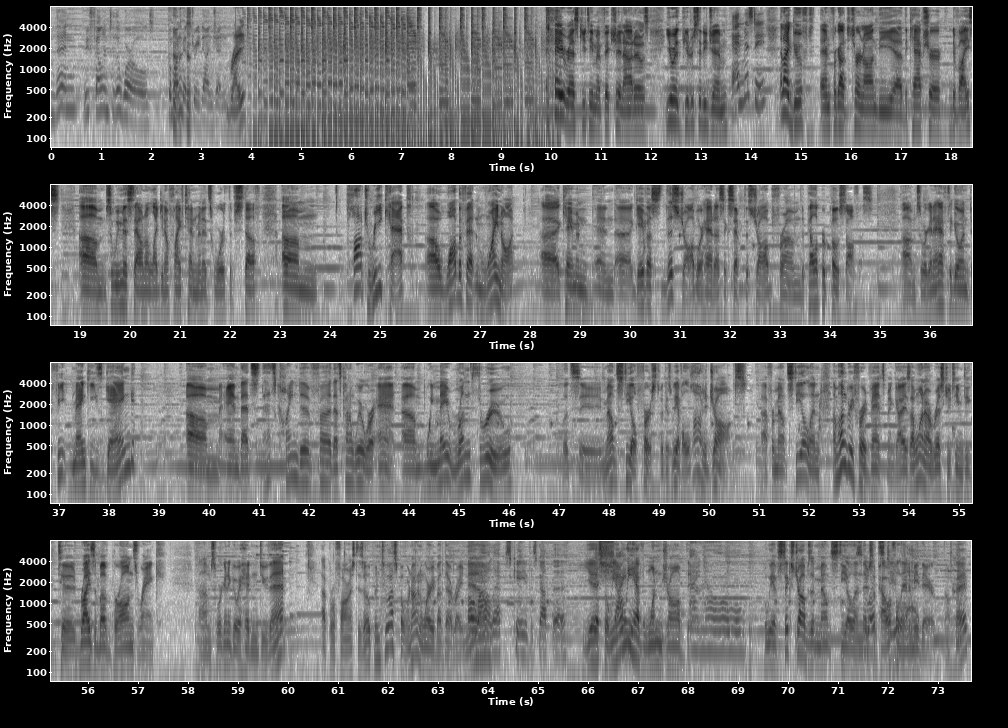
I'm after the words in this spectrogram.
And then we fell into the world. Come on, Mystery Dungeon. Right? Hey, Rescue Team aficionados. You're with Pewter City Jim, And Misty. and I goofed and forgot to turn on the uh, the capture device. Um, so we missed out on like you know five ten minutes worth of stuff. Um, plot recap: uh, Wobbuffet and Wynaut uh, came and and uh, gave us this job, or had us accept this job from the Pelipper Post Office. Um, so we're gonna have to go and defeat Mankey's gang. Um, and that's that's kind of uh, that's kind of where we're at. Um, we may run through. Let's see, Mount Steel first because we have a lot of jobs uh, for Mount Steel, and I'm hungry for advancement, guys. I want our rescue team to to rise above bronze rank. Um, so we're gonna go ahead and do that. Uproar Forest is open to us, but we're not gonna worry about that right now. Oh wow, Lapis Cave has got the. Yes, the but we only have one job there. I know. But we have six jobs at Mount Steel, and So there's a powerful enemy there. Okay?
